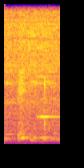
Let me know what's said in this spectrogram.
Iggy.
